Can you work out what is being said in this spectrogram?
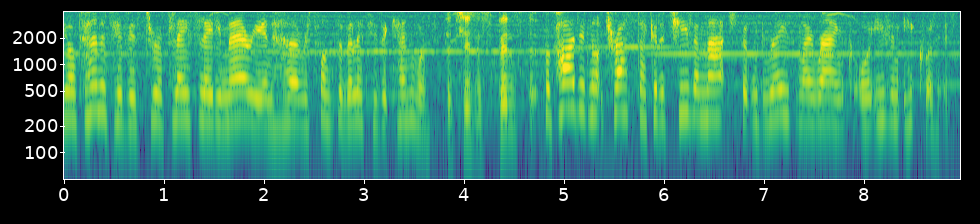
The alternative is to replace Lady Mary in her responsibilities at Kenwood. But she's a spinster. Papa did not trust I could achieve a match that would raise my rank or even equal it.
